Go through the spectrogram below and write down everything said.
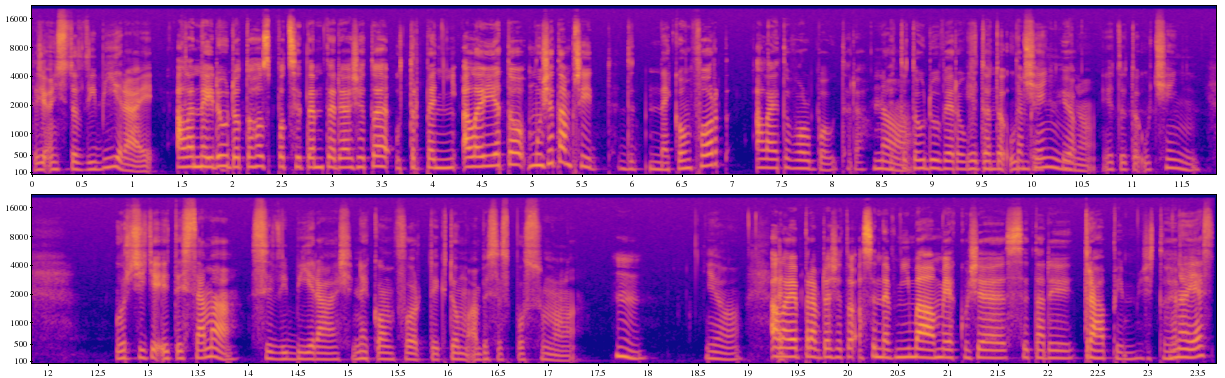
takže oni si to vybírají Ale nejdou do toho s pocitem teda, že to je utrpení, ale je to, může tam přijít nekomfort, ale je to volbou teda. No, je to tou důvěrou. Je to to učení, no. Je to to učení. Určitě i ty sama si vybíráš nekomforty k tomu, aby se posunula. Hmm. Jo. Ale a... je pravda, že to asi nevnímám, jako že si tady trápím. Že to je... No jest.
